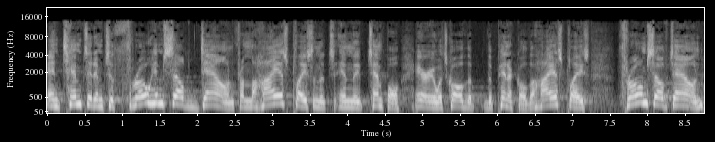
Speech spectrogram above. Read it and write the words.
and tempted him to throw himself down from the highest place in the, in the temple area, what's called the, the pinnacle, the highest place, throw himself down.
